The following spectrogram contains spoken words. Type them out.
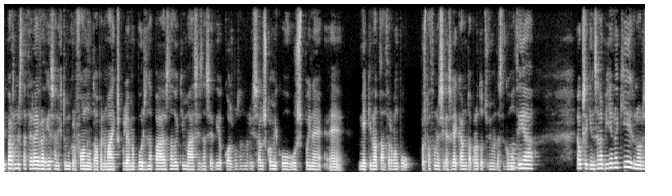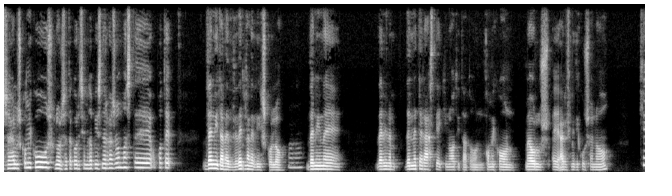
υπάρχουν σταθερά οι βραδιές ανοιχτού μικροφόνου, τα open mics που λέμε, που μπορείς να πας, να δοκιμάσεις, να σε δει ο κόσμος, να γνωρίσεις άλλους κομικού, που είναι ε, μια κοινότητα ανθρώπων που προσπαθούν σιγά σιγά και κάνουν τα πρώτα τους βήματα στην κομμωδία. Εγώ ξεκίνησα να πηγαίνω εκεί, γνώρισα άλλους κομικού, γνώρισα τα κορίτσια με τα οποία συνεργαζόμαστε. Οπότε δεν ήταν, δεν ήταν δύσκολο. Μμμ. Δεν είναι, δεν, είναι, δεν είναι τεράστια η κοινότητα των κομικών με όρους ε, αριθμητικούς εννοώ. Και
